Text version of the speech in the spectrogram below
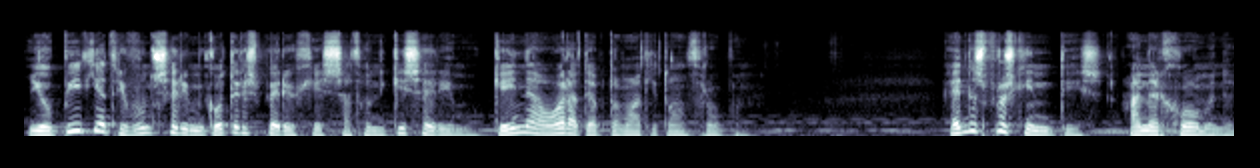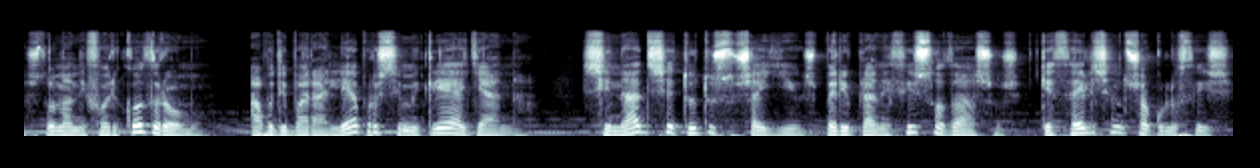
οι οποίοι διατριβούν σε ερημικότερε περιοχές της Αθωνικής ερήμου και είναι αόρατοι από τα μάτια των ανθρώπων. Ένας προσκυνητής, ανερχόμενος στον ανηφορικό δρόμο από την παραλία προς τη μικρή Αγιάνα, συνάντησε τούτους τους Αγίους περιπλανηθεί στο δάσος και θέλησε να τους ακολουθήσει.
